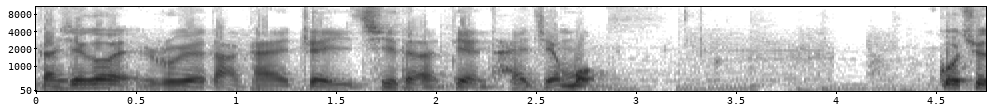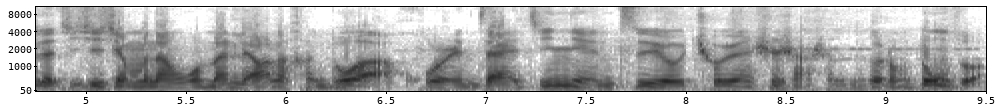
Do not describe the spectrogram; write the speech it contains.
感谢各位如约打开这一期的电台节目。过去的几期节目呢，我们聊了很多啊，湖人在今年自由球员市场上面的各种动作。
